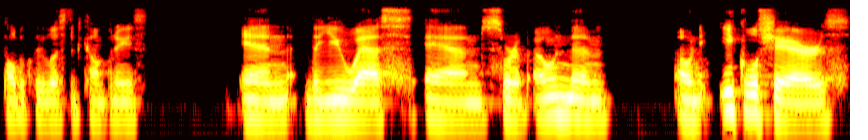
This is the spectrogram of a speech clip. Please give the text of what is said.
publicly listed companies in the US and sort of own them own equal shares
